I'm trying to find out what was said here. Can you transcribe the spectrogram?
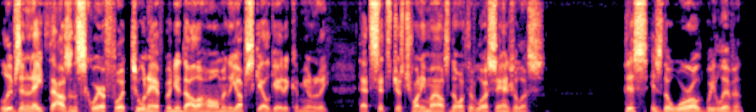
lives in an 8,000 square foot, $2.5 million home in the upscale gated community that sits just 20 miles north of Los Angeles. This is the world we live in.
